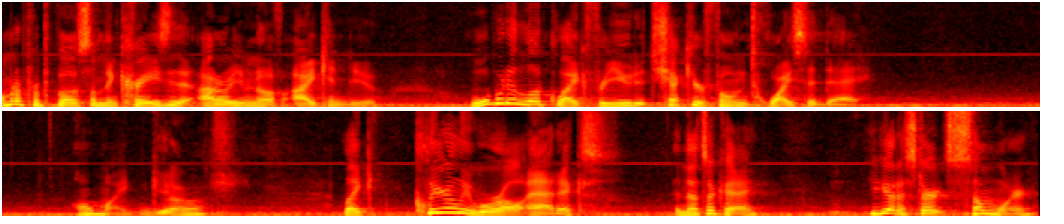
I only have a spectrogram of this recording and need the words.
I'm to propose something crazy that I don't even know if I can do. what would it look like for you to check your phone twice a day? Oh my gosh. Like, clearly we're all addicts, and that's okay. You got to start somewhere.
